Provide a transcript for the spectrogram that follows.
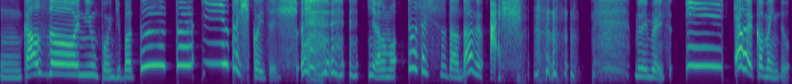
Um calzone, um pão de batata e outras coisas. e ela, e você acha isso saudável? Acho. Me lembrou isso. E eu recomendo.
